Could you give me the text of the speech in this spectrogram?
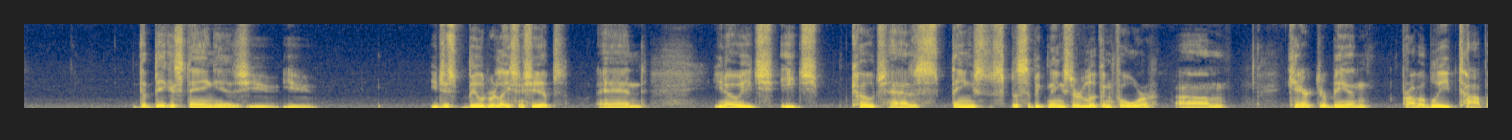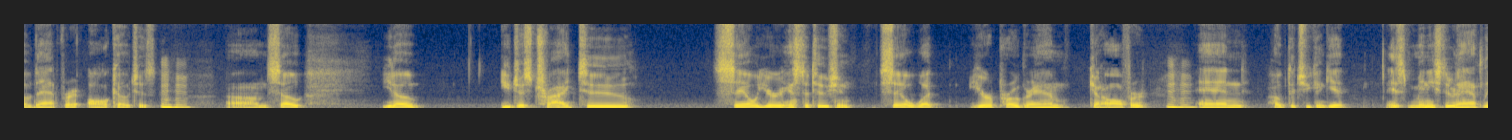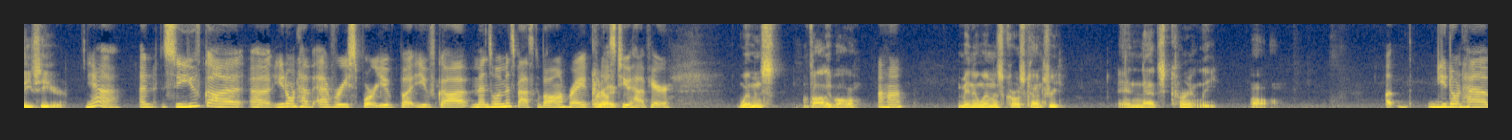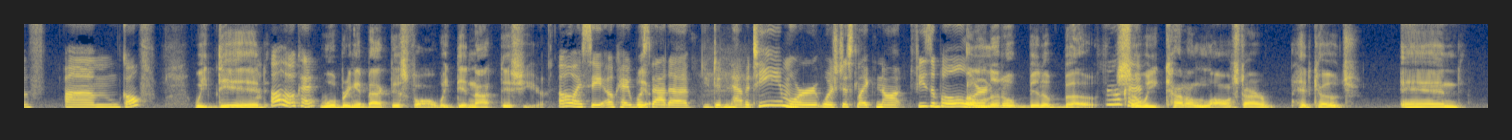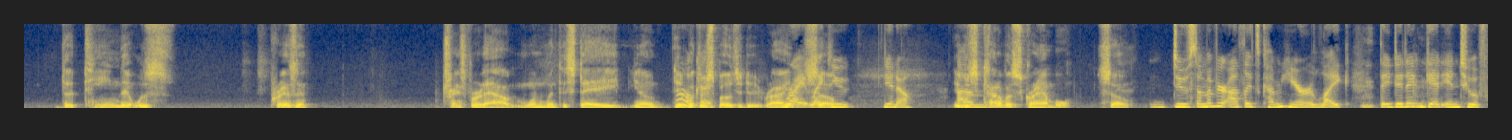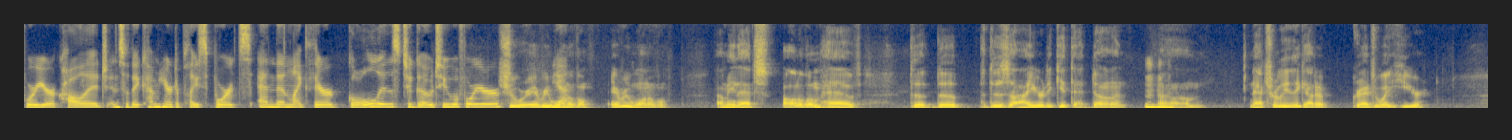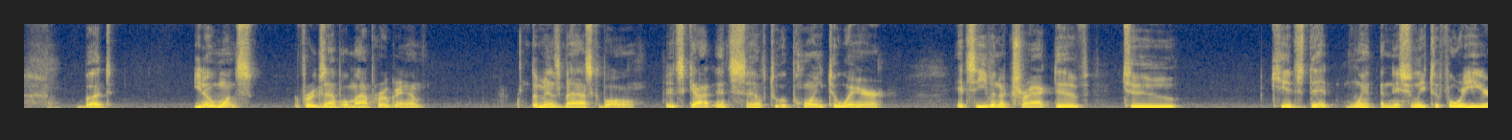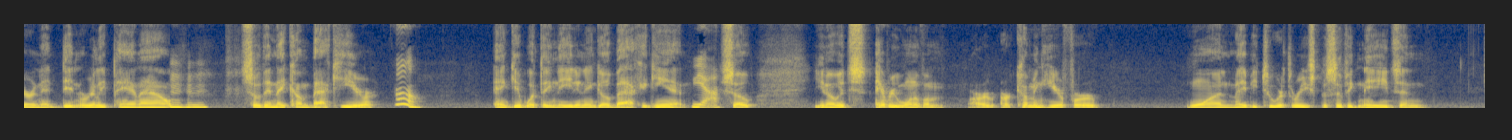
the biggest thing is you you you just build relationships and you know each each coach has things specific things they're looking for um, character being probably top of that for all coaches mm-hmm. um, so you know you just try to sell your institution sell what your program can offer mm-hmm. and hope that you can get as many student athletes here. Yeah. And so you've got, uh, you don't have every sport, you've, but you've got men's and women's basketball, right? Correct. What else do you have here? Women's volleyball, uh-huh. men and women's cross country, and that's currently all. Uh, you don't have um, golf? We did. Oh, okay. We'll bring it back this fall. We did not this year. Oh, I see. Okay. Was yeah. that a you didn't have a team or was just like not feasible? Or? A little bit of both. Okay. So we kind of lost our head coach and the team that was present transferred out, and one went to state. You know, did Oh, what they're supposed to do, right? Right, like you, you know. It was kind of a scramble. So do some of your athletes come here like they didn't get into a four-year college and so they come here to play sports and then like their goal is to go to a four-year Sure, every Yeah. one of them, every one of them. I mean, that's all of them have the the, the desire to get that done. Um, naturally, they got to graduate here, but you know, once, for example, my program, the men's basketball, it's gotten itself to a point to where it's even attractive to kids that went initially to four year and it didn't really pan out. Mm-hmm. So then they come back here oh and get what they need and then go back again. Yeah. So, you know, it's every one of them are, are coming here for one, maybe two or three specific needs, and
